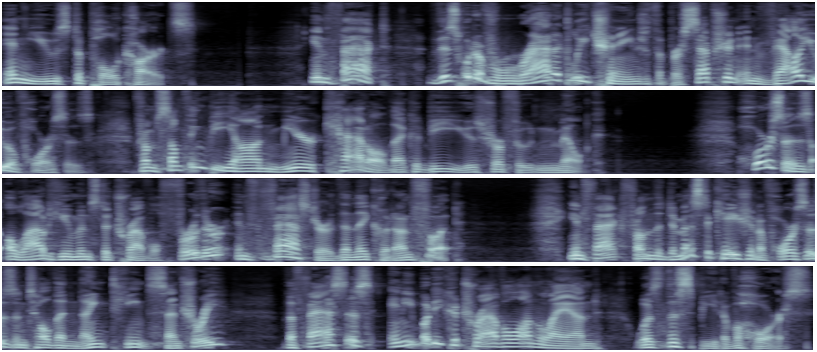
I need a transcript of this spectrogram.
and used to pull carts. In fact, this would have radically changed the perception and value of horses from something beyond mere cattle that could be used for food and milk. Horses allowed humans to travel further and faster than they could on foot. In fact, from the domestication of horses until the 19th century, the fastest anybody could travel on land was the speed of a horse.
